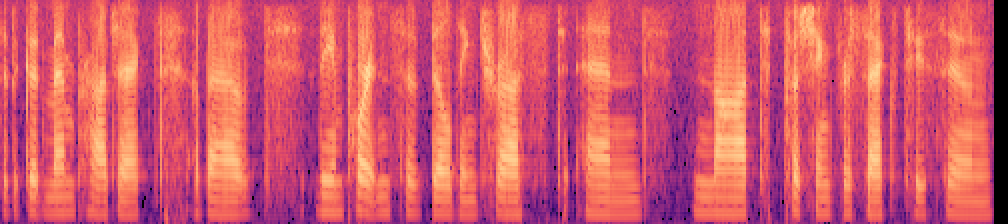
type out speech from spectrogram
for the Good Men Project about the importance of building trust and not pushing for sex too soon.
